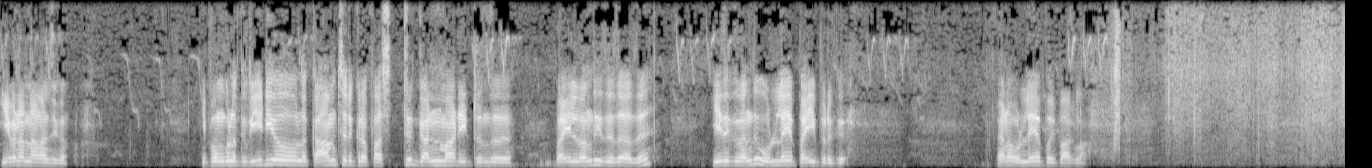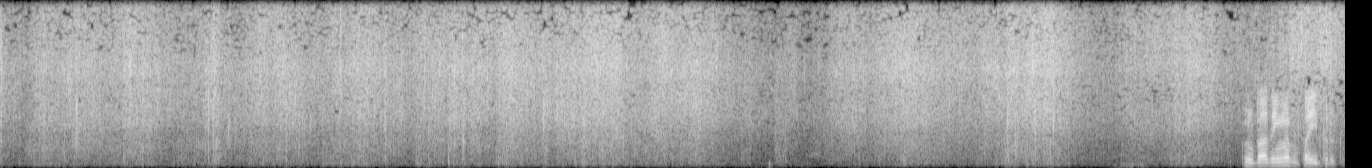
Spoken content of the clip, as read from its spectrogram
இவனா நனைஞ்சுக்கும் இப்போ உங்களுக்கு வீடியோவில் காமிச்சிருக்கிற ஃபஸ்ட்டு கன் மாடிட்டு இருந்த வயல் வந்து இதுதான் அது. இதுக்கு வந்து உள்ளே பைப் இருக்கு. வேணா உள்ளே போய் பார்க்கலாம். பார்த்தீங்கன்னா இப்போ பைப் இருக்கு.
